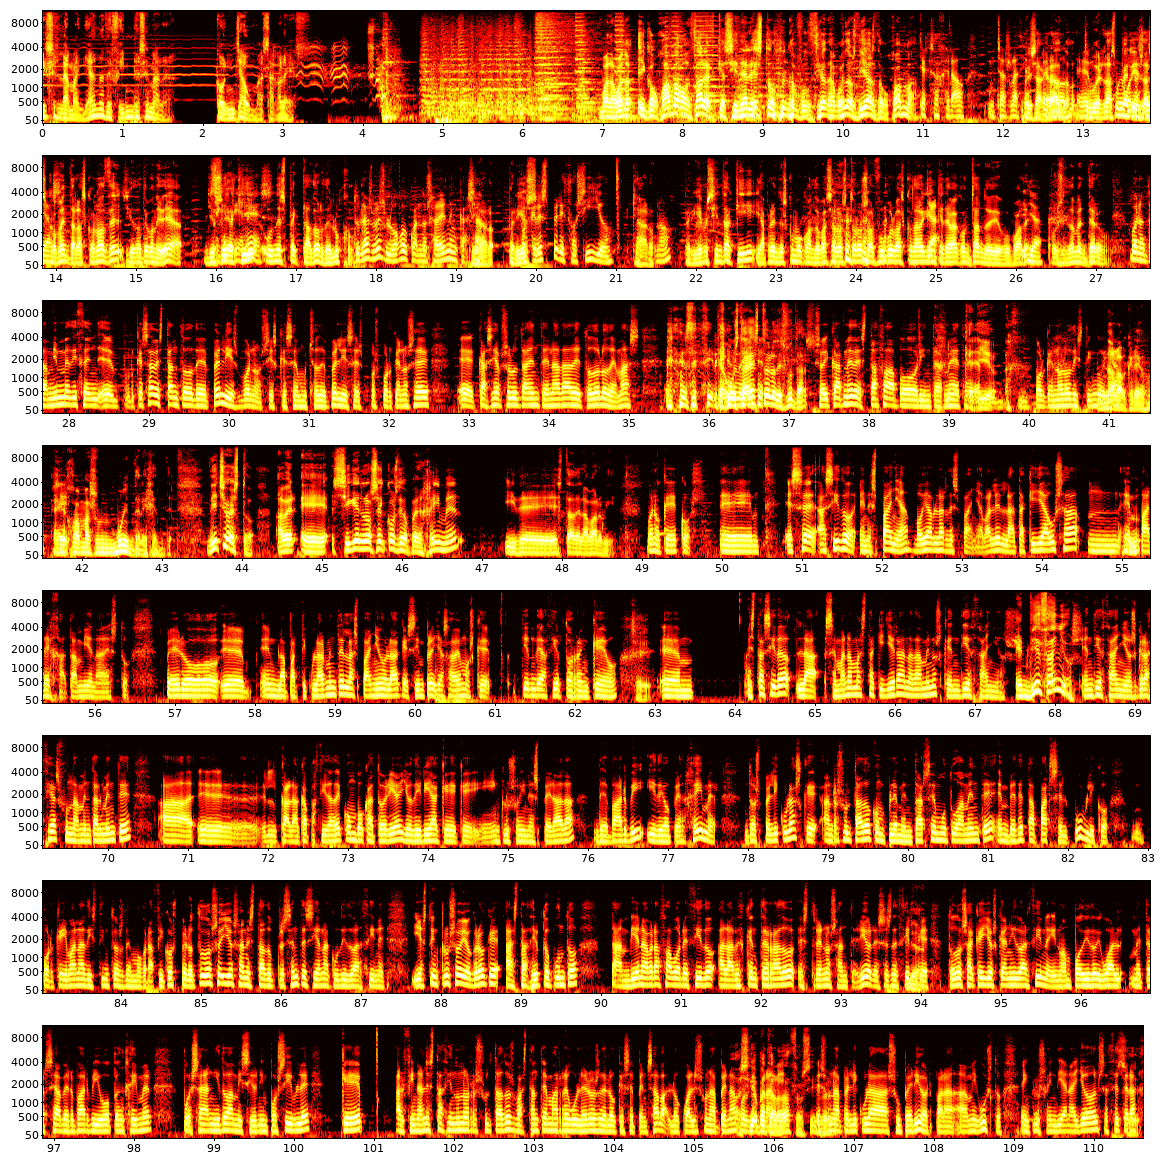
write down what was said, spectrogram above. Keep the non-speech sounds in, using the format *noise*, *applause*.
Es la mañana de fin de semana con Jaume Sagalés. Bueno, bueno, y con Juanma González, que sin él esto *laughs* no funciona. Buenos días, don Juanma. Qué exagerado. Muchas gracias. Exagerado, pero, ¿no? eh, Tú ves las pelis, las comentas, las conoces, yo no tengo ni idea. Yo Sí soy aquí tienes. un espectador de lujo. Tú las ves luego cuando salen en casa. Claro, pero yo porque sé- eres perezosillo. Claro, ¿No? pero yo me siento aquí y aprendo. Es como cuando vas a los toros o al fútbol, vas con alguien que te va contando y digo, pues vale, Ya. pues si no me entero. Bueno, también me dicen, eh, ¿por qué sabes tanto de pelis? Bueno, si es que sé mucho de pelis, es pues porque no sé eh, casi absolutamente nada de todo lo demás. *laughs* es decir, ¿Te que gusta me- esto y lo disfrutas? Soy carne de estafa por internet. Eh, porque no lo distingo No ya. lo creo. Eh. Juanma es un muy inteligente. Dicho esto, a ver, eh, siguen los ecos de Oppenheimer y de esta de la Barbie. Bueno, qué ecos. Eh, ese ha sido en España, voy a hablar de España, ¿vale? La taquilla USA mm, en pareja también a esto. Pero eh, en la particularmente en la española, que siempre ya sabemos que tiende a cierto renqueo, Sí. eh, esta ha sido la semana más taquillera nada menos que en 10 años. ¿En 10 años? En 10 años, gracias fundamentalmente a eh, el la capacidad de convocatoria, yo diría que, que incluso inesperada, de Barbie y de Oppenheimer. Dos películas que han resultado complementarse mutuamente en vez de taparse el público, porque iban a distintos demográficos, pero todos ellos han estado presentes y han acudido al cine. Y esto incluso yo creo que hasta cierto punto también habrá favorecido a la vez que enterrado estrenos anteriores. Es decir, Ya. Que todos aquellos que han ido al cine y no han podido igual meterse a ver Barbie o Oppenheimer, pues han ido a Misión Imposible, que al final está haciendo unos resultados bastante más reguleros de lo que se pensaba, lo cual es una pena Ha porque sido para mí petardazo, sí, es es verdad. una película superior para a mi gusto, e incluso Indiana Jones, etcétera. Sí.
